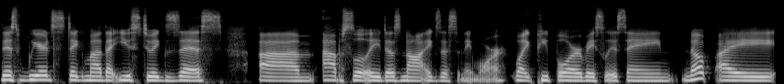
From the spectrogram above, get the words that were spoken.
this weird stigma that used to exist um, absolutely does not exist anymore. Like people are basically saying nope i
